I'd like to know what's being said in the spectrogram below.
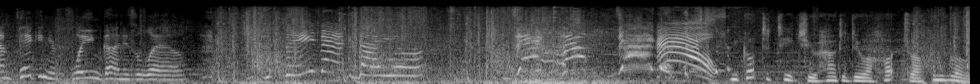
I'm taking your flame gun as well. Payback, Dio! Dad! Ow! We got to teach you how to do a hot drop and roll.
